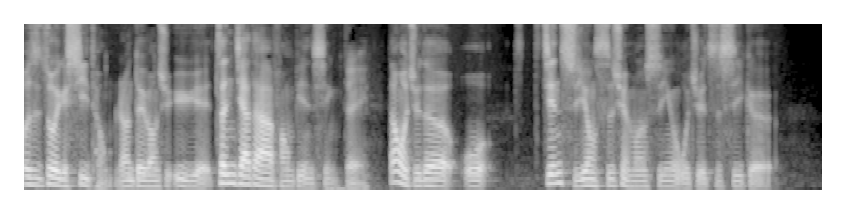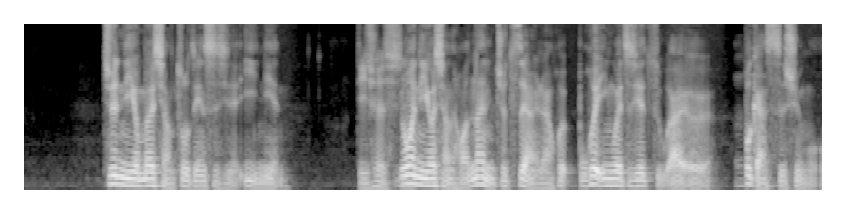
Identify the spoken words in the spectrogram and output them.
或是做一个系统，让对方去预约，增加大家的方便性。对，但我觉得我。坚持用私讯方式，因为我觉得这是一个，就是你有没有想做这件事情的意念？的确是。如果你有想的话，那你就自然而然会不会因为这些阻碍而不敢私讯我。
